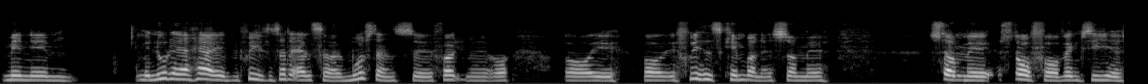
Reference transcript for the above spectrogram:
Men, øhm, men nu der her i befrielsen, så er det altså modstandsfolkene øh, og, og, øh, og øh, frihedskæmperne, som, øh, som øh, står for hvad kan man sige, øh,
